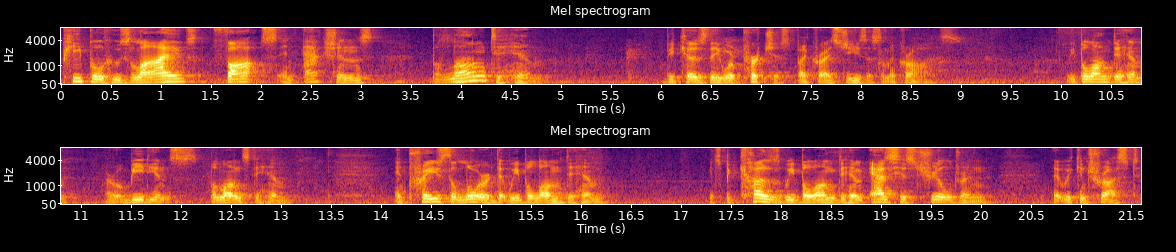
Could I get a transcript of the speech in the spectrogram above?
people whose lives, thoughts, and actions belong to him because they were purchased by Christ Jesus on the cross. We belong to him. Our obedience belongs to him. And praise the Lord that we belong to him. It's because we belong to him as his children that we can trust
